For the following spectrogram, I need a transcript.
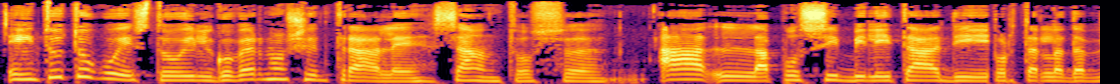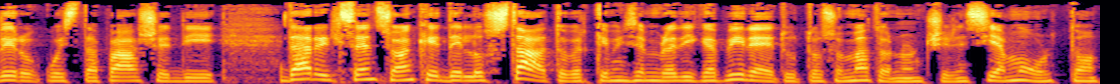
E in tutto questo il governo centrale, Santos, ha la possibilità di portarla davvero questa pace, di dare il senso anche dello Stato, perché mi sembra di capire tutto sommato non ce ne sia molto.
